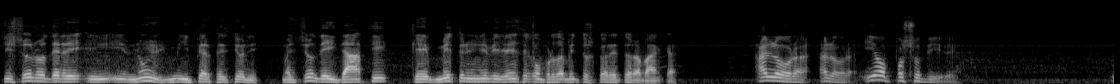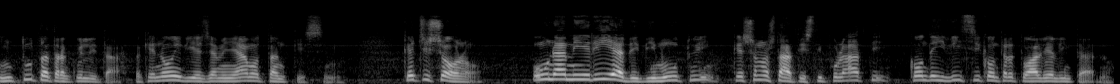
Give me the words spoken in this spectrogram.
ci sono delle, non imperfezioni, ma ci sono dei dati che mettono in evidenza il comportamento scorretto della banca. Allora, allora, io posso dire in tutta tranquillità, perché noi vi esaminiamo tantissimi, che ci sono una miriade di mutui che sono stati stipulati con dei vizi contrattuali all'interno.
